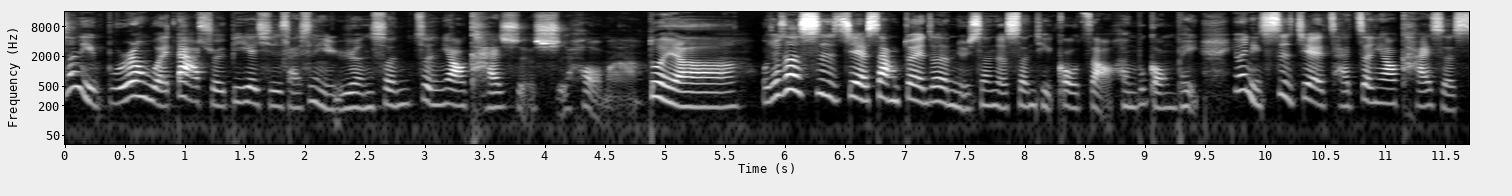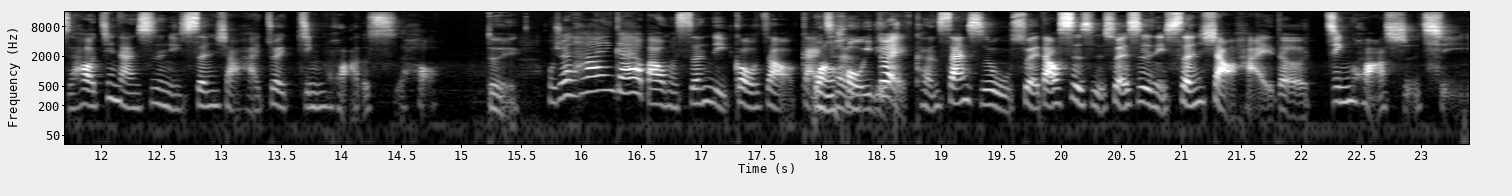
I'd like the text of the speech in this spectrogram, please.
是你不认为大学毕业其实才是你人生正要开始的时候吗？对啊，我觉得这个世界上对这个女生的身体构造很不公平，因为你世界才正要开始的时候，竟然是你生小孩最精华的时候。对，我觉得他应该要把我们生理构造改成往后一点。对，可能三十五岁到四十岁是你生小孩的精华时期，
